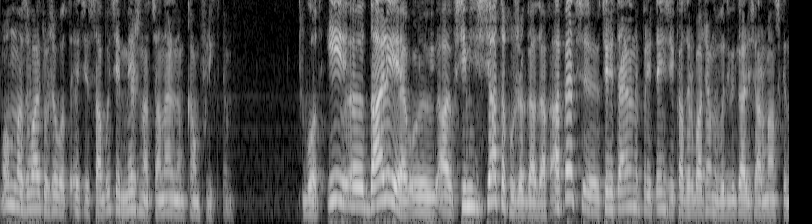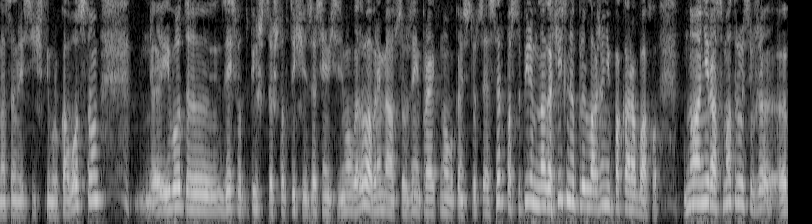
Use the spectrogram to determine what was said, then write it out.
он называет уже вот эти события межнациональным конфликтом. Вот. И э, далее, э, а в 70-х уже годах, опять э, территориальные претензии к Азербайджану выдвигались армянским националистическим руководством. И вот здесь вот пишется, что в 1977 году во время обсуждения проекта новой Конституции СССР поступили многочисленные предложения по Карабаху, но они рассматривались уже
